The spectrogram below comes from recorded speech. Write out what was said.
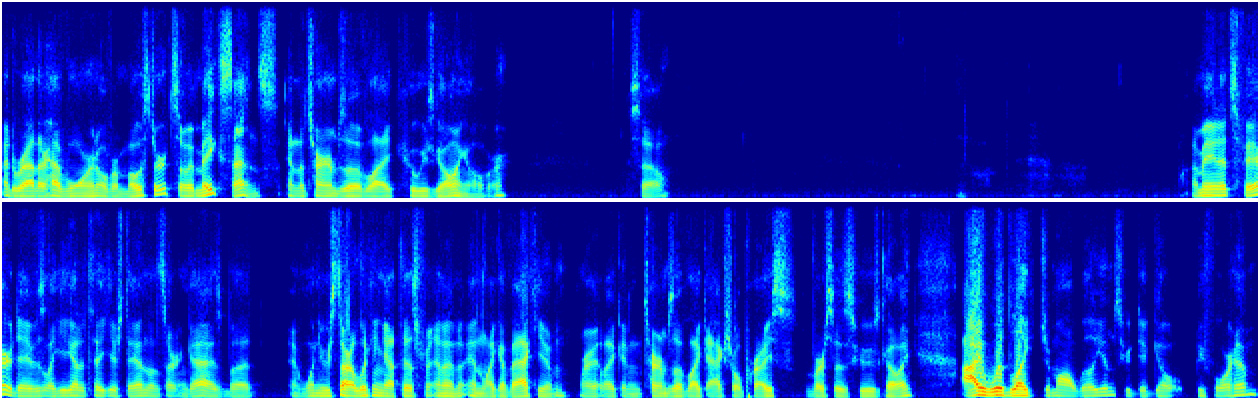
I'd rather have Warren over Mostert. So it makes sense in the terms of like who he's going over. So I mean, it's fair, Dave. Davis. Like you got to take your stands on certain guys, but when you start looking at this in, a, in like a vacuum, right? Like in terms of like actual price versus who's going, I would like Jamaal Williams, who did go before him,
